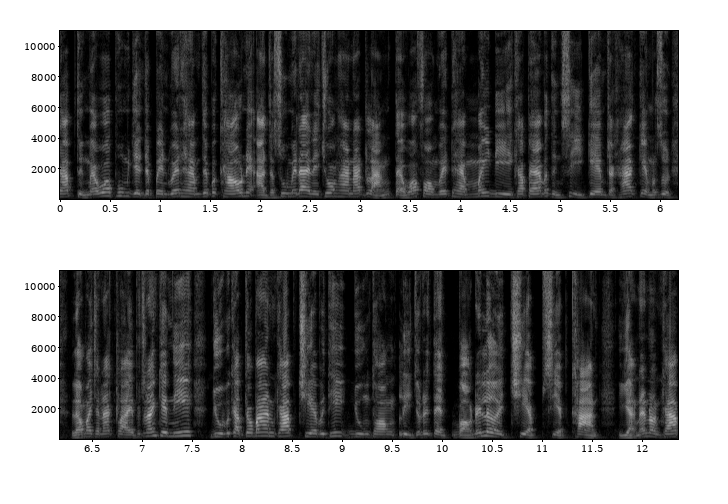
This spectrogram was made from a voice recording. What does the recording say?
ครับถึงแม้ว่าผู้มิเยือนจะเป็นเวสต์แฮมที่พวกเขาเนี่ยอาจจะสู้ไม่ได้ในช่วง5นัดหลังแต่ว่าฟอร์มเวสต์แฮมไม่ดีครับแพ้มาถึง 4 เกมจาก 5 เกมล่าสุด แล้วไม่ชนะใครเพราะฉะนั้นเกมนี้อยู่ไปกับเจ้าบ้านครับเชียร์ไปที่ยุงทองลีดยูไนเต็ดบอกได้เลยเฉียบเสียบขาดอย่างแน่นอนครับ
